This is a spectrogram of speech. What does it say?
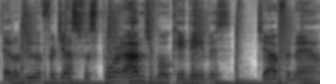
That'll do it for Just for Sport. I'm Jumoke Davis. Ciao for now.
